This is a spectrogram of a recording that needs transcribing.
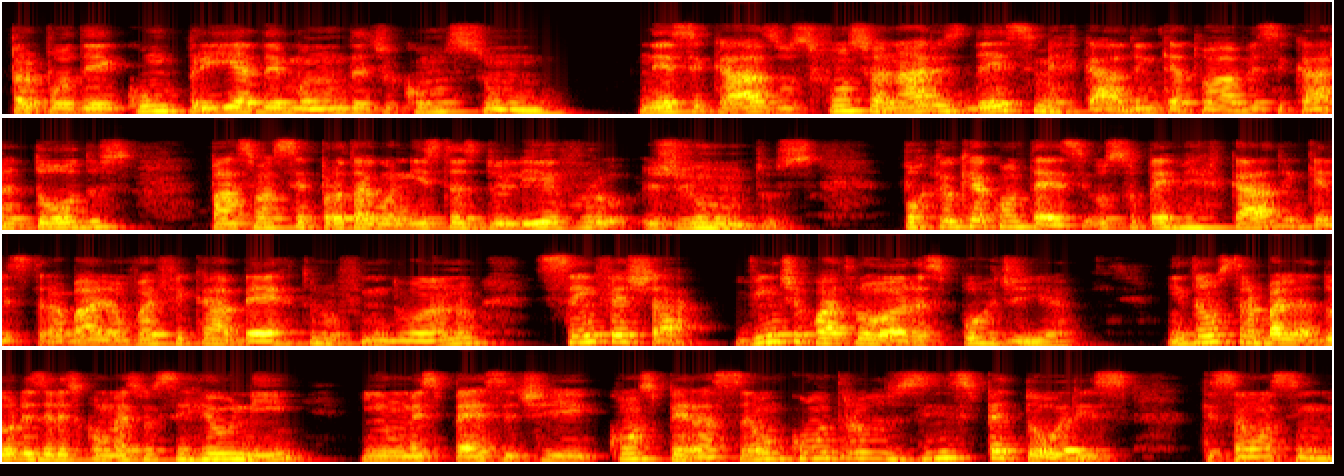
para poder cumprir a demanda de consumo. Nesse caso, os funcionários desse mercado em que atuava esse cara, todos passam a ser protagonistas do livro juntos. Porque o que acontece? O supermercado em que eles trabalham vai ficar aberto no fim do ano sem fechar, 24 horas por dia. Então os trabalhadores eles começam a se reunir em uma espécie de conspiração contra os inspetores, que são assim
